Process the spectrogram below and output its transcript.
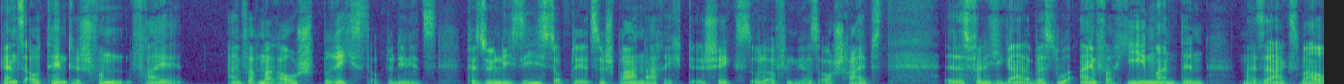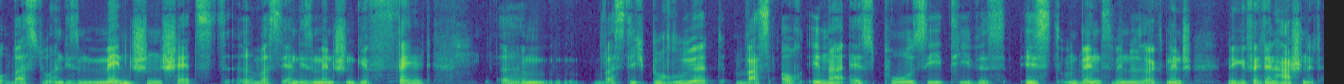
ganz authentisch von frei einfach mal raussprichst, ob du den jetzt persönlich siehst, ob du jetzt eine Sprachnachricht schickst oder von mir aus auch schreibst, äh, das ist völlig egal, aber dass du einfach jemanden mal sagst, wow, was du an diesem Menschen schätzt, äh, was dir an diesem Menschen gefällt, ähm, was dich berührt, was auch immer es Positives ist. Und wenn's, wenn du sagst, Mensch, mir gefällt dein Haarschnitt,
